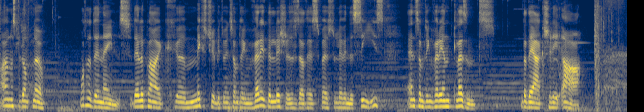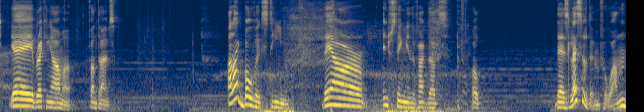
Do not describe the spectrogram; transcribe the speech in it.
I honestly don't know. What are their names? They look like a mixture between something very delicious that is supposed to live in the seas and something very unpleasant that they actually are. Yay, breaking armor. Fun times. I like Bolverk's team. They are interesting in the fact that, well, there's less of them, for one,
